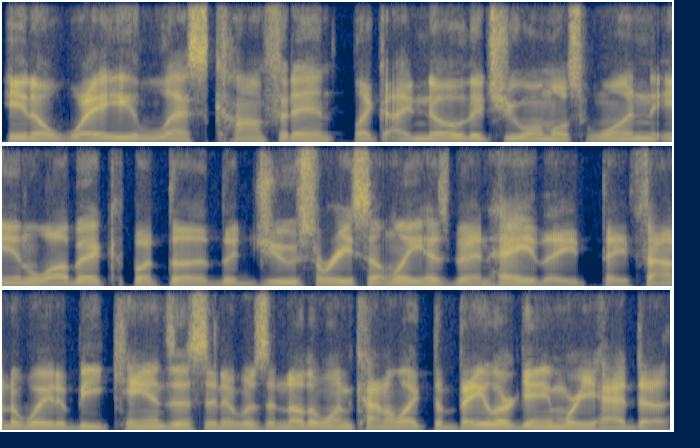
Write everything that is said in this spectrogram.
in a way less confident. Like I know that you almost won in Lubbock, but the the juice recently has been, hey, they they found a way to beat Kansas, and it was another one kind of like the Baylor game where you had to.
